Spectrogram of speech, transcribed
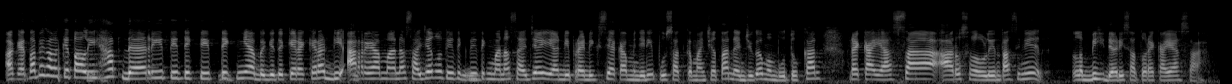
Oke, tapi kalau kita lihat dari titik-titiknya begitu, kira-kira di area mana saja atau titik-titik mana saja yang diprediksi akan menjadi pusat kemacetan dan juga membutuhkan rekayasa arus lalu lintas ini lebih dari satu rekayasa?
